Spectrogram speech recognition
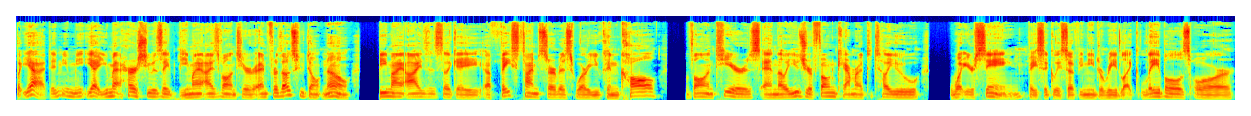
But yeah, didn't you meet? Yeah, you met her. She was a Be My Eyes volunteer. And for those who don't know, Be My Eyes is like a, a FaceTime service where you can call volunteers and they'll use your phone camera to tell you what you're seeing, basically. So if you need to read like labels or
